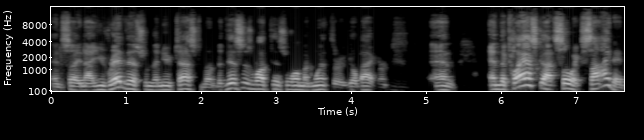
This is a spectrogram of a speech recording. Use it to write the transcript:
And say, now you've read this from the New Testament, but this is what this woman went through. Go back and and, and the class got so excited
